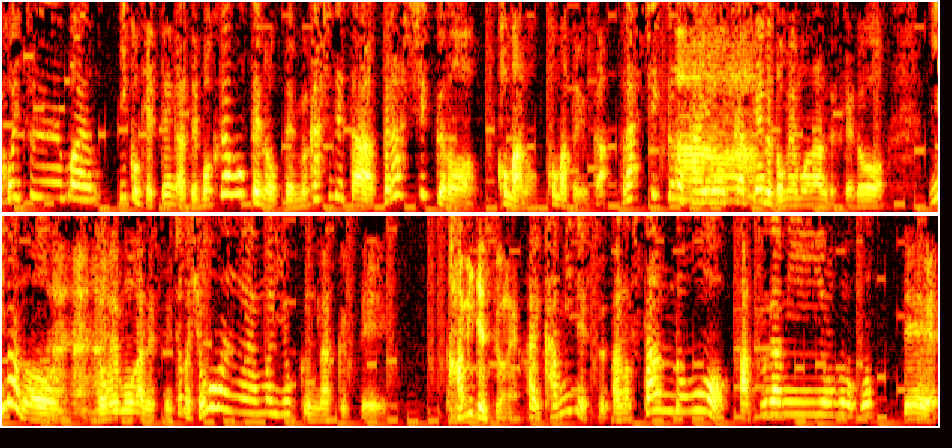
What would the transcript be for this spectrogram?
こいつは一個欠点があって、僕が持ってるのって昔出たプラスチックのコマの、コマというか、プラスチックのタイルを使ってやるドメモなんですけど、今の。ドメモがですね、ちょっと評判があんまり良くなくて、紙ですよね。はい、紙です。あの、スタンドを厚紙を折って、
